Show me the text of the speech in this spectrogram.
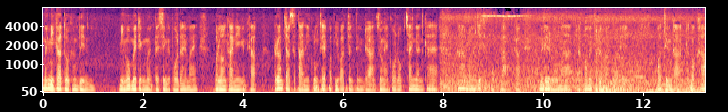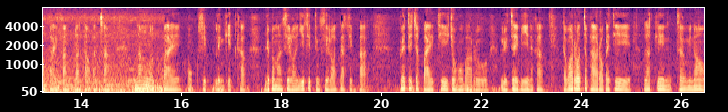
ไม่มีค่าตัวเครื่องบิน มีงบไม่ถึงหมื่นไปสิงคโปร์ได้ไหมมาลองทายนี้กันครับ เริ่มจากสถานีกรุงเทพอภิวัตจนถึงด่านสุไหงโกลกใช้เงินแค่ 526 บาทครับ ไม่ได้หรูมากแล้วก็ไม่ทรมานตัวเอง พอถึงด่านแล้วก็ข้ามไปฝั่งลันเตาปันจัง นั่งรถไป 60 ลิงกิตครับ หรือประมาณ 420-480 บาท พื่อที่จะไปที่โจโฮบารูหรือ JB นะครับ แต่ว่ารถจะพาเราไปที่ Luckin Terminal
